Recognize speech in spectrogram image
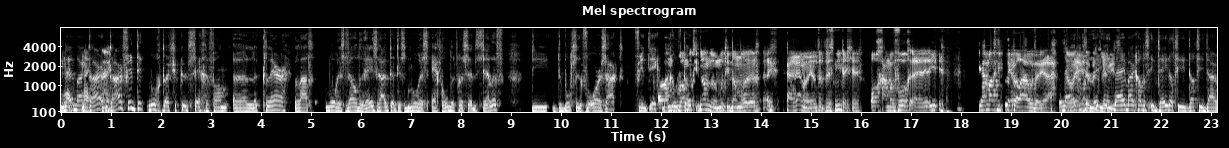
Nee, maar nee, daar, nee. daar vind ik nog dat je kunt zeggen van uh, Leclerc laat Norris wel de raceruimte. Het is Norris echt 100% zelf die de botsing veroorzaakt, vind ik. Maar goed, wat dat... moet hij dan doen? Moet hij dan uh, gaan remmen? Het is niet dat je, oh ga maar voor, uh, Jij mag die plek wel houden, ja. Nee, Zo werkt het natuurlijk niet. Nee, maar ik had het idee dat, hij, dat, hij daar,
